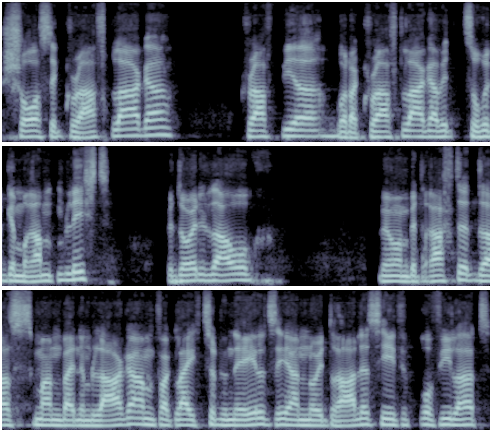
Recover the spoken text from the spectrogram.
Chance Craftlager. Craftbier oder Craftlager zurück im Rampenlicht. Bedeutet auch, wenn man betrachtet, dass man bei einem Lager im Vergleich zu den Ales eher ein neutrales Hefeprofil hat,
